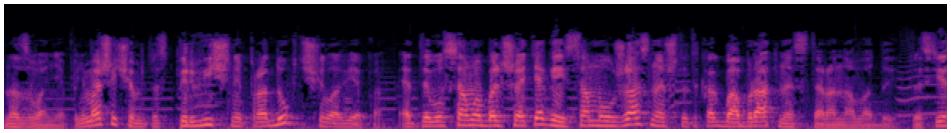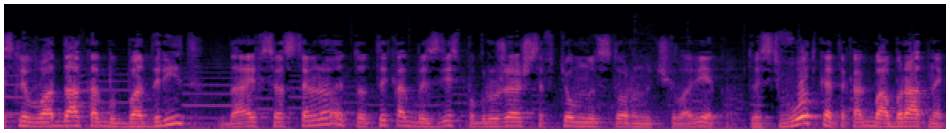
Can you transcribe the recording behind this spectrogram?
названия. Понимаешь, о чем? То есть первичный продукт человека, это его самая большая тяга и самое ужасное, что это как бы обратная сторона воды. То есть если вода как бы бодрит, да, и все остальное, то ты как бы здесь погружаешься в темную сторону человека. То есть водка это как бы обратная,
